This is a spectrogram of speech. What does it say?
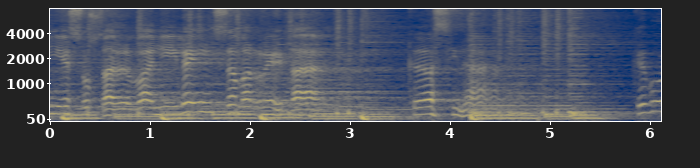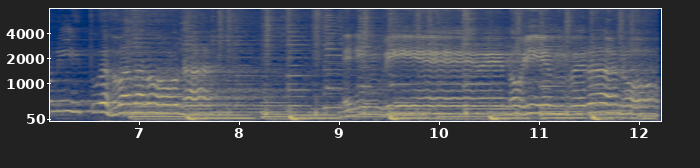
y esos albañiles en zamarreta casi nada. Qué bonito es Badalona. En invierno y en verano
